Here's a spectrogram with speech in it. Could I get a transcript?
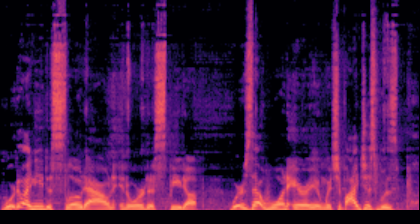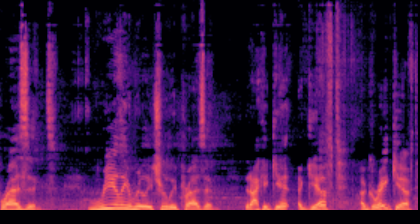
where do I need to slow down in order to speed up? Where's that one area in which if I just was present, really, really, truly present, that I could get a gift, a great gift,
